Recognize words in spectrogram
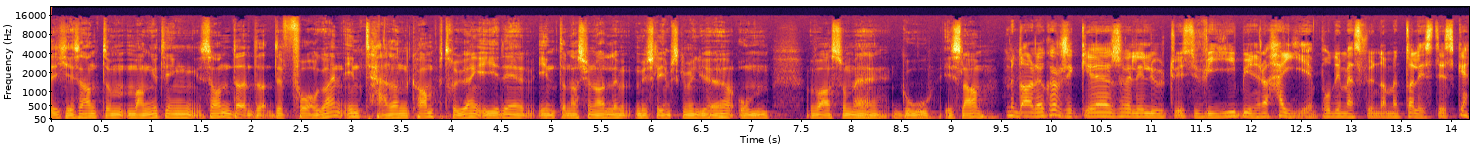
ikke sant, og mange ting sånn. Det, foregår en intern kamp, tror jeg, i det internasjonale muslimske miljøet om hva som er god islam. Men da er det jo kanskje ikke så veldig lurt hvis vi begynner å heie på de mest fundamentalistiske.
